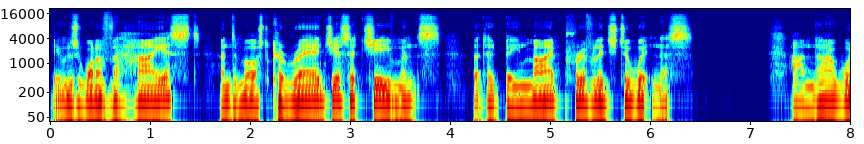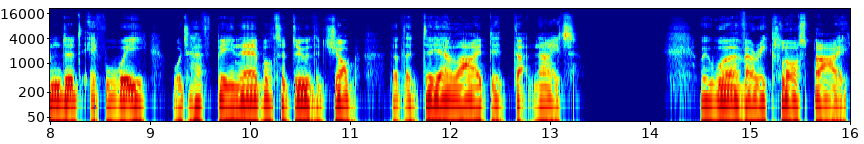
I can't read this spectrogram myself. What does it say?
It was one of the highest and most courageous achievements that had been my privilege to witness. And I wondered if we would have been able to do the job that the DLI did that night. We were very close by,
